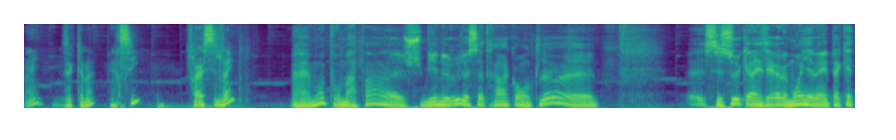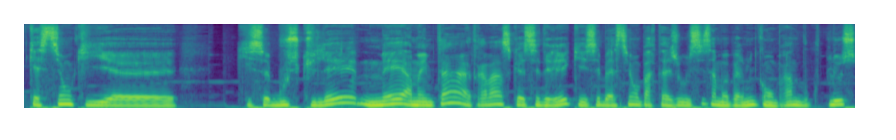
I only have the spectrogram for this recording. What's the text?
Oui, exactement. Merci. Frère Sylvain? Ben, moi, pour ma part, euh, je suis bien heureux de cette rencontre-là. Euh, euh, c'est sûr qu'à l'intérieur de moi, il y avait un paquet de questions qui, qui se bousculaient, mais en même temps, à travers ce que Cédric et Sébastien ont partagé aussi, ça m'a permis de comprendre beaucoup plus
